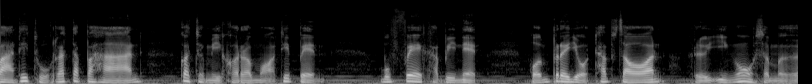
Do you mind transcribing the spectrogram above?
บาลที่ถูกรัฐประหาร ก็จะมีคอรมอที่เป็นบุฟเฟ่คาบิเนตผลประโยชน์ทับซ้อนหรืออีโง่เสมอ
